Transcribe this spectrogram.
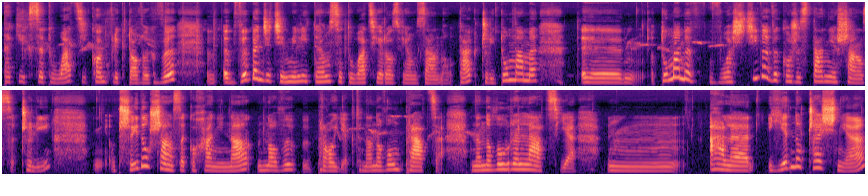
takich sytuacji konfliktowych. Wy, wy będziecie mieli tę sytuację rozwiązaną, tak? Czyli tu mamy tu mamy właściwe wykorzystanie szansy, czyli przyjdą szanse, kochani, na nowy projekt, na nową pracę, na nową relację, ale jednocześnie,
